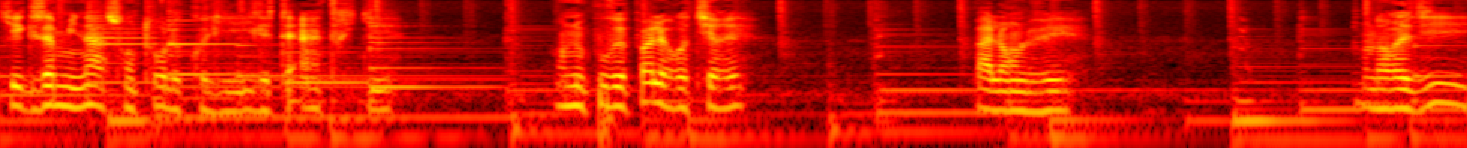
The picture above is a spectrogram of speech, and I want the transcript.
qui examina à son tour le collier. Il était intrigué. On ne pouvait pas le retirer, pas l'enlever. On aurait dit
